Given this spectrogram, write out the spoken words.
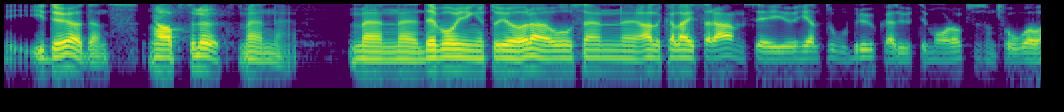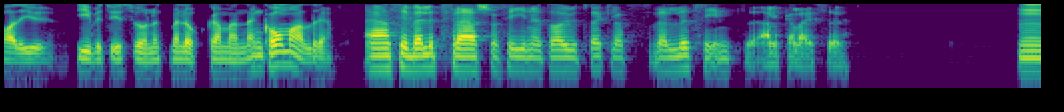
i dödens. Ja, absolut. Men, men eh, det var ju inget att göra och sen eh, Alcalay Saram ser ju helt obrukad ut i mål också som tvåa och hade ju givetvis vunnit med lucka, men den kom aldrig. Han ser väldigt fräsch och fin ut och har utvecklats väldigt fint, Alcalaiser. Mm.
